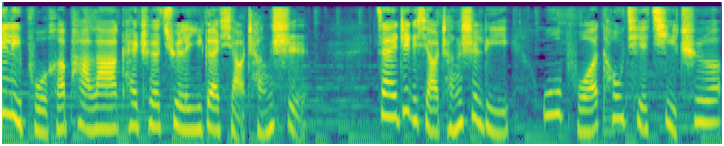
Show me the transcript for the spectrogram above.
菲利普和帕拉开车去了一个小城市，在这个小城市里，巫婆偷窃汽车。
